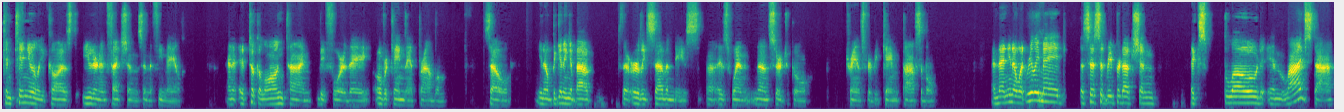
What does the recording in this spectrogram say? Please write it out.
continually caused uterine infections in the female. And it, it, took a long time before they overcame that problem. So, you know, beginning about the early 70s uh, is when non surgical transfer became possible. And then, you know, what really mm-hmm. made assisted reproduction explode in livestock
